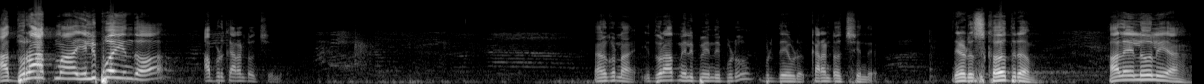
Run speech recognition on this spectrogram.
ఆ దురాత్మ వెళ్ళిపోయిందో అప్పుడు కరెంట్ వచ్చింది. అనుకున్నా ఈ దురాత్మ వెళ్ళిపోయింది ఇప్పుడు ఇప్పుడు దేవుడు కరెంట్ వచ్చింది. దేవుడు స్కోత్రం అలా లూలియా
